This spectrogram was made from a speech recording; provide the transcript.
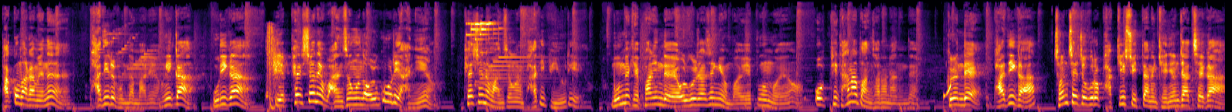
바꿔 말하면은 바디를 본단 말이에요. 그러니까 우리가 이 패션의 완성은 얼굴이 아니에요. 패션의 완성은 바디 비율이에요. 몸매 개판인데 얼굴 잘생기면 뭐예요? 예쁘면 뭐예요? 옷핏 하나도 안 살아나는데 그런데 바디가 전체적으로 바뀔 수 있다는 개념 자체가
